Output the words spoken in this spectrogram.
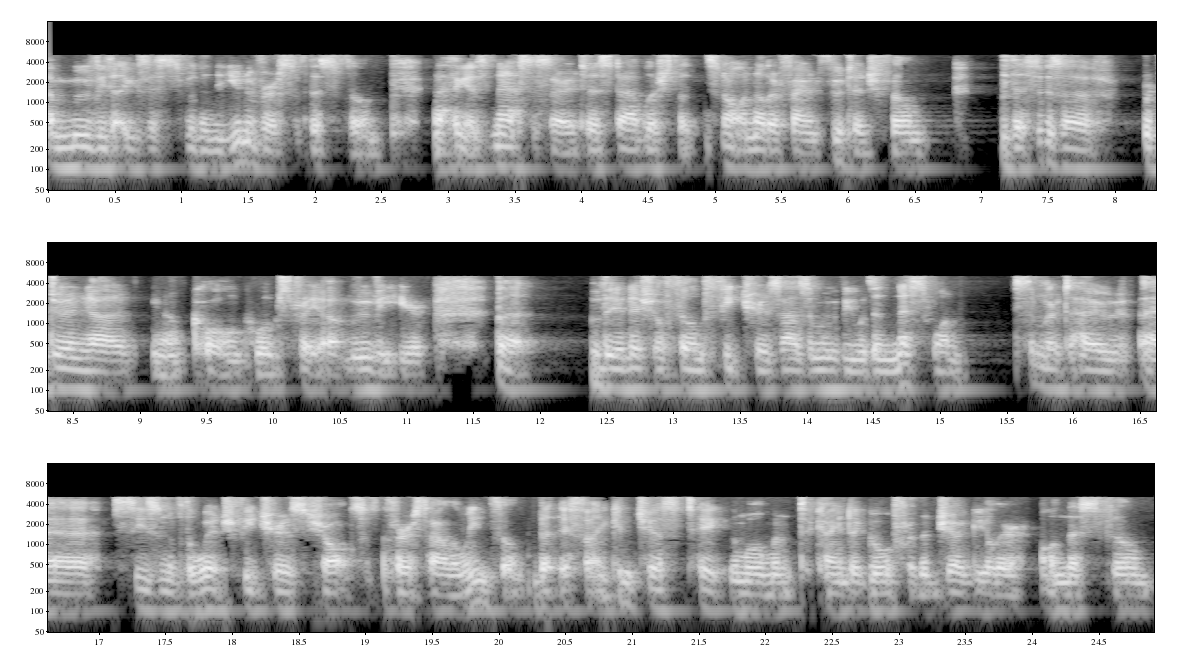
a movie that exists within the universe of this film. I think it's necessary to establish that it's not another found footage film. This is a we're doing a you know quote unquote straight up movie here, but the initial film features as a movie within this one similar to how uh, Season of the Witch features shots of the first Halloween film. But if I can just take the moment to kind of go for the jugular on this film.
